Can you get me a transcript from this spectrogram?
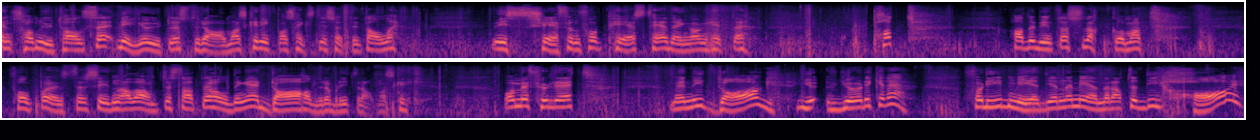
en sånn uttalelse ville jo utløst ramaskrik på 60-70-tallet. Hvis sjefen for PST den gang het Pott, hadde begynt å snakke om at folk på venstresiden hadde antistatlige holdninger, da hadde det blitt ramaskrik. Og med full rett. Men i dag gjør det ikke det. Fordi mediene mener at de har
